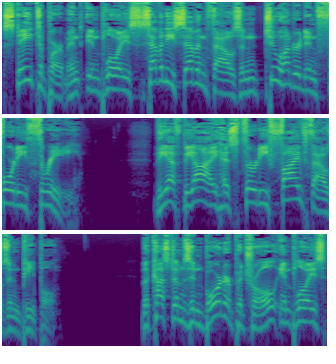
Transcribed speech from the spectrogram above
State Department employs 77,243. The FBI has 35,000 people. The Customs and Border Patrol employs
